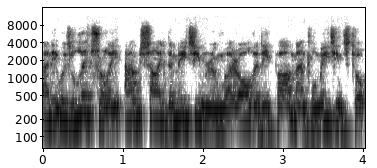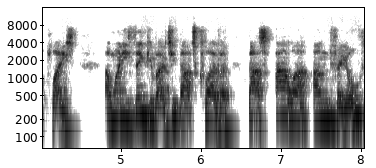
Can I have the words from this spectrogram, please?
and it was literally outside the meeting room where all the departmental meetings took place. And when you think about it, that's clever. That's our Anfield,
